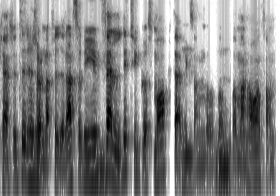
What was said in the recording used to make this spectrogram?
kanske tidigare runda fyra, så det är ju mm. väldigt tycke och smak där liksom, mm. vad man har en sån.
